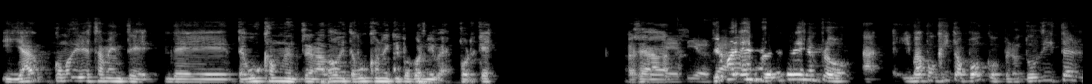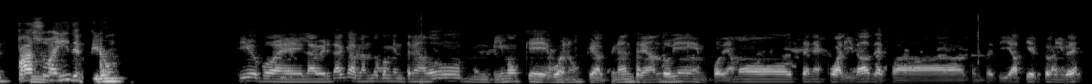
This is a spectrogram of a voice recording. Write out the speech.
Y ya, ¿cómo directamente de- te busca un entrenador y te busca un equipo con nivel? ¿Por qué? O sea, Eh, tío, yo por ejemplo, yo, por ejemplo, ah, iba poquito a poco, pero tú diste el paso ahí del tirón. Tío, pues la verdad que hablando con mi entrenador vimos que, bueno, que al final entrenando bien podíamos tener cualidades para competir a cierto nivel.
